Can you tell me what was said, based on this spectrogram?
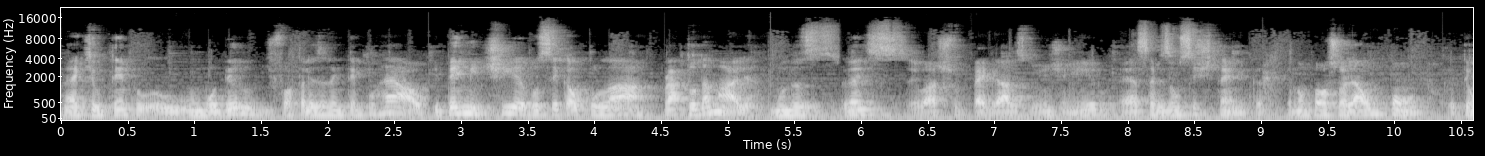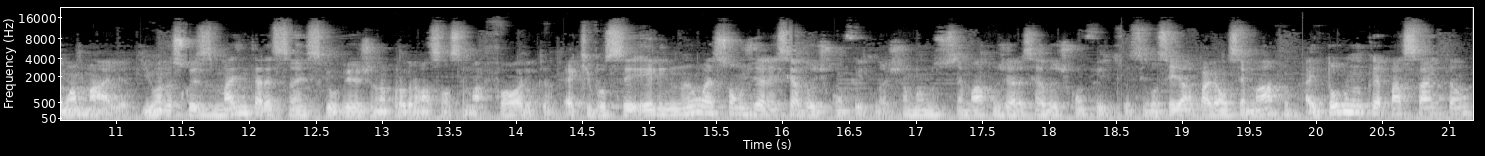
né, que o tempo, o modelo de Fortaleza tem tempo real, e permitia você calcular para toda a malha. Uma das grandes, eu acho, pegadas do engenheiro é essa visão sistêmica. Eu não posso olhar um ponto, eu tenho uma malha. E uma das coisas mais interessantes que eu vejo na programação semafórica é que você, ele não é só um gerenciador de conflito, nós chamamos o semáforo de gerenciador de conflito. Se você apagar um semáforo, aí todo mundo quer passar, então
